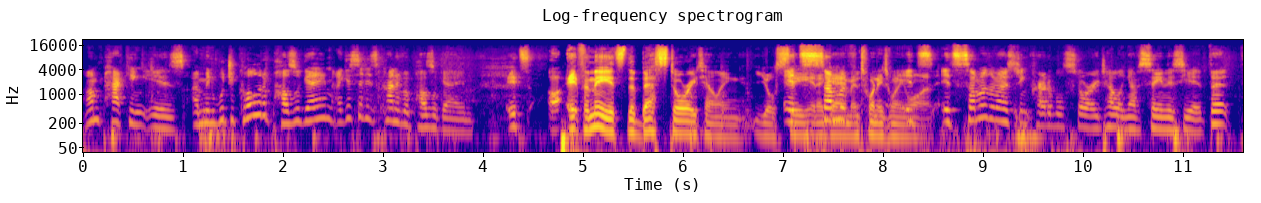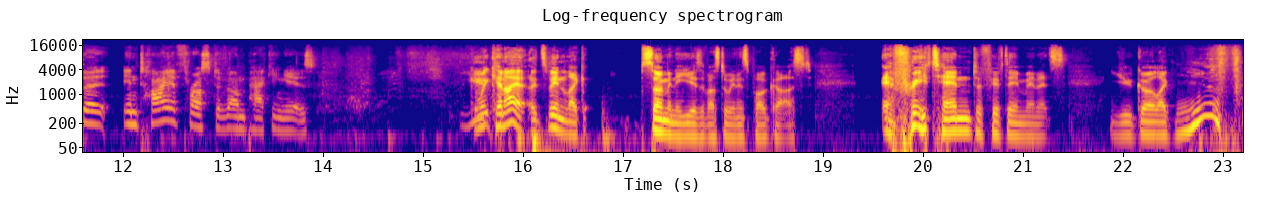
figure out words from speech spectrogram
Unpacking is. I mean, would you call it a puzzle game? I guess it is kind of a puzzle game. It's uh, it, for me. It's the best storytelling you'll see It's in a game of- in 2021. It's, it's some of the most incredible storytelling I've seen this year. The the entire thrust of unpacking is. You, Can, we, can I? It's been like so many years of us doing this podcast. Every 10 to 15 minutes, you go like, "Woof."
